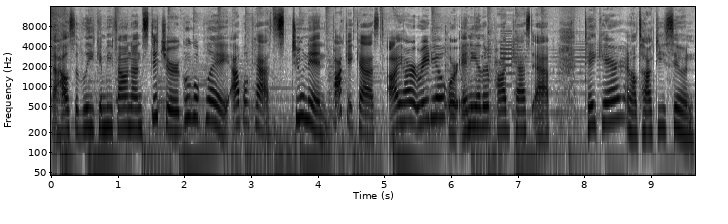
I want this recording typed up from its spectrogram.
The House of Lee can be found on Stitcher, Google Play, Apple Casts, TuneIn, Pocket Cast, iHeartRadio, or any other podcast app. Take care, and I'll talk to you soon.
